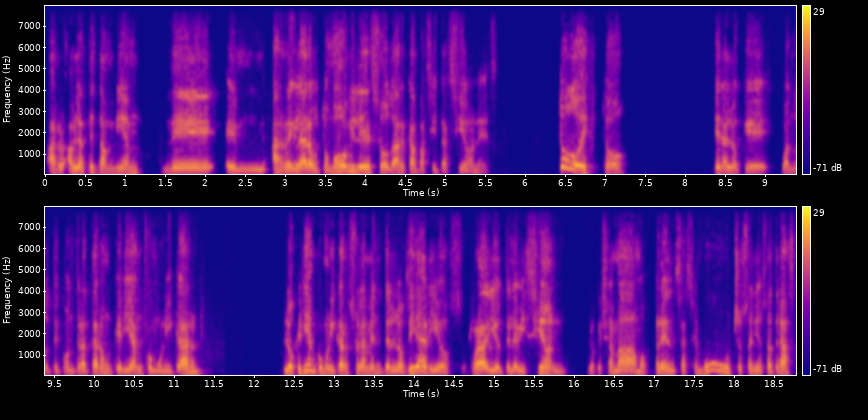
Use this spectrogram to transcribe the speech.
Hablaste también de em, arreglar automóviles o dar capacitaciones. Todo esto era lo que cuando te contrataron querían comunicar. ¿Lo querían comunicar solamente en los diarios, radio, televisión, lo que llamábamos prensa hace muchos años atrás?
